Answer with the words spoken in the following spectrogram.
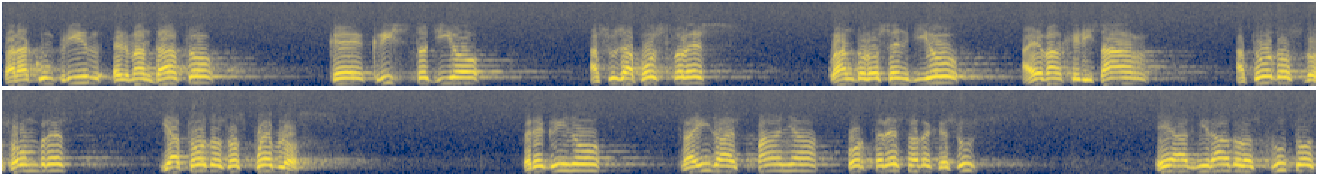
para cumplir el mandato que Cristo dio a sus apóstoles cuando los envió a evangelizar a todos los hombres y a todos los pueblos. Peregrino traído a España por Teresa de Jesús, he admirado los frutos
